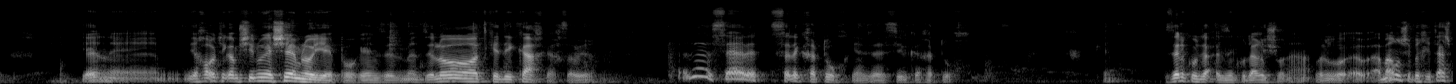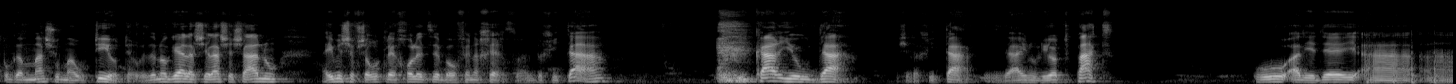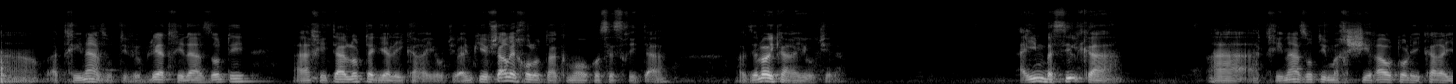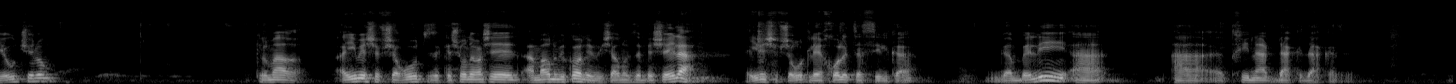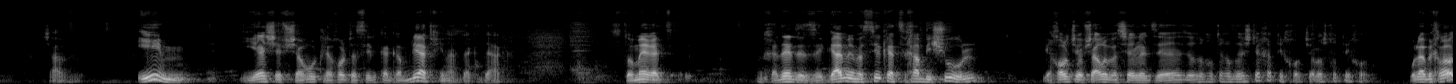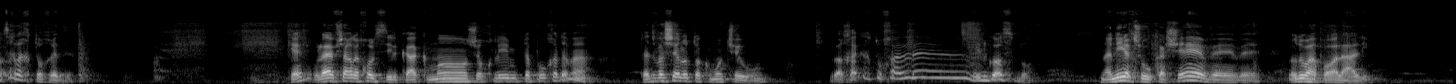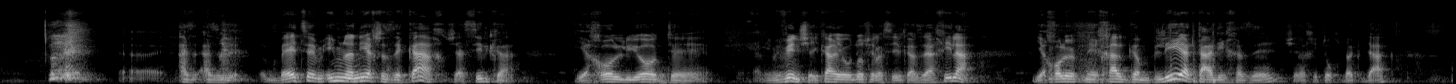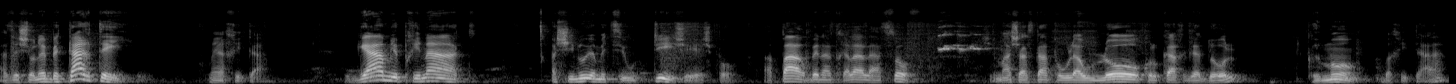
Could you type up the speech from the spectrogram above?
כן, אה, יכול להיות שגם שינוי השם לא יהיה פה, כן, זה, זה לא עד כדי כך, כך סביר. זה סלק, סלק חתוך, כן, זה סילקה חתוך. כן. זה נקודה, זה נקודה ראשונה, אבל אמרנו שבחיטה יש פה גם משהו מהותי יותר, וזה נוגע לשאלה ששאלנו, האם יש אפשרות לאכול את זה באופן אחר. זאת אומרת, בחיטה, עיקר יהודה של החיטה, דהיינו להיות פת, הוא על ידי התחינה הזאת, ובלי התחינה הזאת החיטה לא תגיע לעיקר הייעוד שלה. אם כי אפשר לאכול אותה כמו כוסס חיטה, אבל זה לא עיקר הייעוד שלה. האם בסילקה התחינה הזאת מכשירה אותו לעיקר הייעוד שלו? כלומר, האם יש אפשרות, זה קשור למה שאמרנו מקודם, השארנו את זה בשאלה, האם יש אפשרות לאכול את הסילקה גם בלי התחינת דק דק הזה. עכשיו, אם יש אפשרות לאכול את הסילקה גם בלי התחינת דק דק, זאת אומרת, נחדד את זה, גם אם הסילקה צריכה בישול, יכול להיות שאפשר לבשל את זה, זה יכול להיות שתי חתיכות, שלוש חתיכות. אולי בכלל לא צריך לחתוך את זה. כן? אולי אפשר לאכול סילקה כמו שאוכלים תפוח אדמה. אתה תבשל אותו כמות שהוא, ואחר כך תוכל אה, לנגוס בו. נניח שהוא קשה, ולא דובר פה על העלים. אז, אז בעצם, אם נניח שזה כך, שהסילקה יכול להיות, אה, אני מבין שעיקר ייעודו של הסילקה זה אכילה, יכול להיות נאכל גם בלי התהליך הזה, של החיתוך דקדק, אז זה שונה בתרתי מהחיטה. גם מבחינת השינוי המציאותי שיש פה, הפער בין ההתחלה לסוף, שמה שעשתה הפעולה הוא לא כל כך גדול, כמו בחיטה,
